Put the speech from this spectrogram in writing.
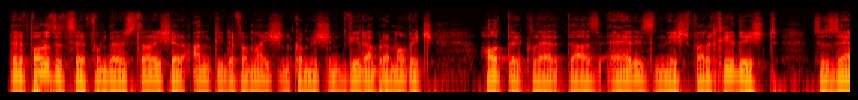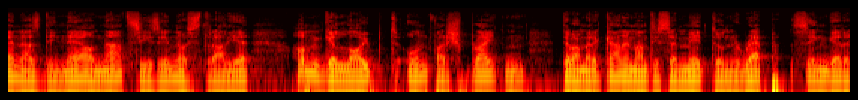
Der Vorsitzende von der australischen Anti-Defamation Commission, Dvir Abramovic, hat erklärt, dass er es nicht verchidischt zu sehen, als die Neonazis in Australien haben geläubt und verspreiten dem amerikanischen Antisemit und Rap-Singer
